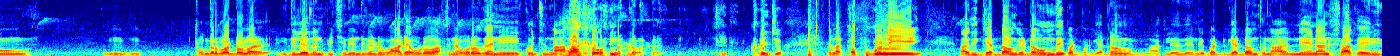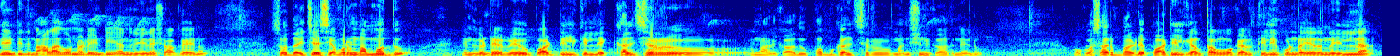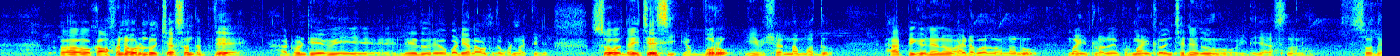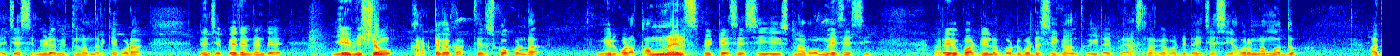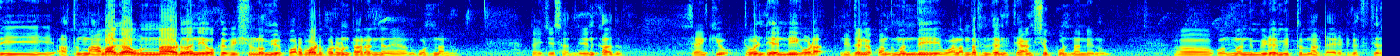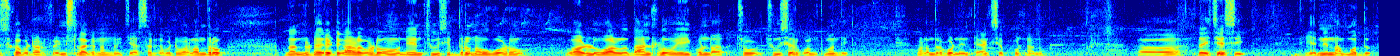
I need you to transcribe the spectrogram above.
తొందరపడ్డంలో ఇది లేదనిపించింది. ఎందుకంటే వాడెవడో అతను ఎవరో కానీ కొంచెం నాలాగా ఉన్నాడు వాడు. కొంచెం ఇలా కప్పుకొని అది గెడ్డం గెడ్డం ఉంది బట్ ఇప్పుడు గెడ్డం నాకు లేదు అని. బట్ గెడ్డంతో నా నేను ఆయన షాక్ అయ్యాను. ఇదేంటిది నాలాగా ఉన్నాడు ఏంటి అని నేనే షాక్ అయ్యాను. సో దయచేసి ఎవరు నమ్మొద్దు. ఎందుకంటే రేవ్ పార్టీలకి వెళ్ళే కల్చర్ నాది కాదు పబ్ కల్చర్ మనిషిని కాదు నేను. ఒక్కోసారి బర్త్డే పార్టీలకి వెళ్తాం ఒకవేళ తెలియకుండా ఏదైనా వెళ్ళినా ఒక హాఫ్ అన్ అవర్ నుండి వచ్చేస్తాం తప్పితే అటువంటి ఏమీ లేదు. రేవ్ ఎలా ఉంటుందో కూడా నాకు తెలియదు. సో దయచేసి ఎవ్వరూ ఈ విషయాన్ని నమ్మొద్దు. హ్యాపీగా నేను హైదరాబాద్లో ఉన్నాను. మా ఇంట్లోనే ఇప్పుడు మా ఇంట్లో నుంచే నేను ఇది చేస్తున్నాను. సో దయచేసి మీడియా మిత్రులందరికీ కూడా నేను చెప్పేది ఏంటంటే ఏ విషయం కరెక్ట్గా తెలుసుకోకుండా మీరు కూడా తమ్నైల్స్ పెట్టేసేసి నా బొమ్మ వేసేసి రేవు పార్టీలో పట్టుబడ్డ శ్రీకాంత్ ఈ టైప్లో వేస్తున్నారు కాబట్టి దయచేసి ఎవరు నమ్మొద్దు. అది అతను అలాగా ఉన్నాడు అనే ఒక విషయంలో మీరు పొరపాటు పడి ఉంటారని నేను అనుకుంటున్నాను. దయచేసి అది నేను కాదు. థ్యాంక్ యూ ఇటువంటి అన్నీ కూడా నిజంగా కొంతమంది వాళ్ళందరికీ నిజంగా థ్యాంక్స్ చెప్పుకుంటున్నాను నేను. కొంతమంది మీడియా మిత్రులు నాకు డైరెక్ట్గా తెలుసు కాబట్టి వాళ్ళ ఫ్రెండ్స్ లాగా నన్ను ఇచ్చేస్తారు కాబట్టి వాళ్ళందరూ నన్ను డైరెక్ట్గా అడగడం నేను చూసి ఇద్దరు నవ్వుకోవడం వాళ్ళు వాళ్ళ దాంట్లో వేయకుండా చూ చూశారు కొంతమంది. వాళ్ళందరూ కూడా నేను థ్యాంక్స్ చెప్పుకుంటున్నాను. దయచేసి ఇవన్నీ నమ్మొద్దు.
